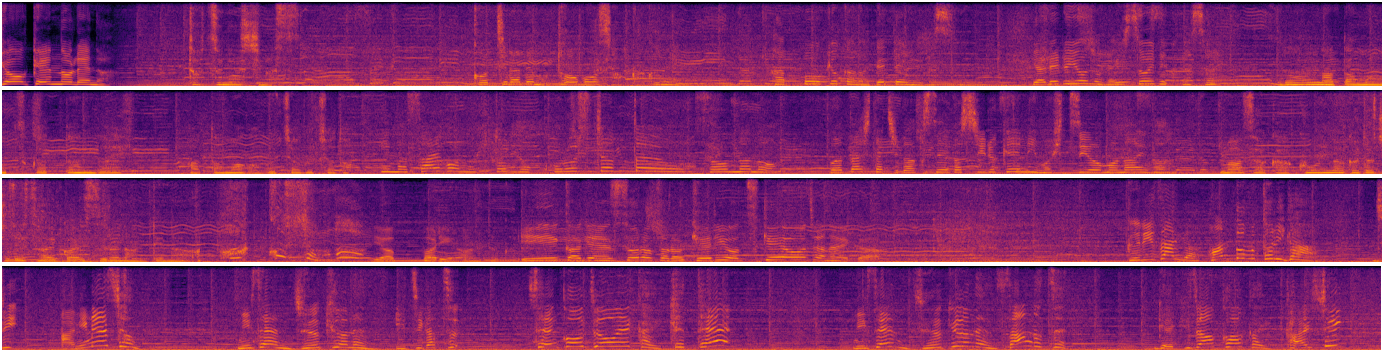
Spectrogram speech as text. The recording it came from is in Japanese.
狂犬のレナ突入します。こちらでも逃亡者を確認。発砲許可は出ています。やれるようなら急いでください。どんな弾を使ったんだい？頭がぐちゃぐちゃだ。今最後の一人を殺しちゃったよ。そんなの私たち学生が知る権利も必要もないわ。まさかこんな形で再会するなんてな。ハックスやっぱりあんたか。いい加減そろそろ蹴りをつけようじゃないかグリザイアファントムトリガージ・アニメーション。2019年1月先行上映会決定。2019年3月劇場公開開始。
